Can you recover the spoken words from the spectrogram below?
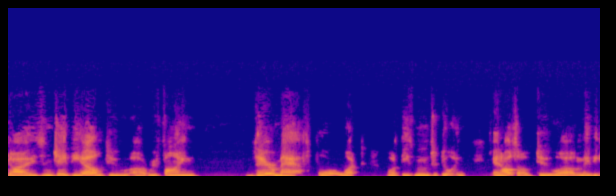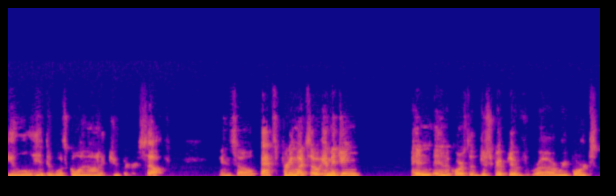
guys in JPL to uh, refine their math for what what these moons are doing and also to uh, maybe get a little hint of what's going on at Jupiter itself. And so that's pretty much so imaging, and and of course the descriptive uh, reports,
